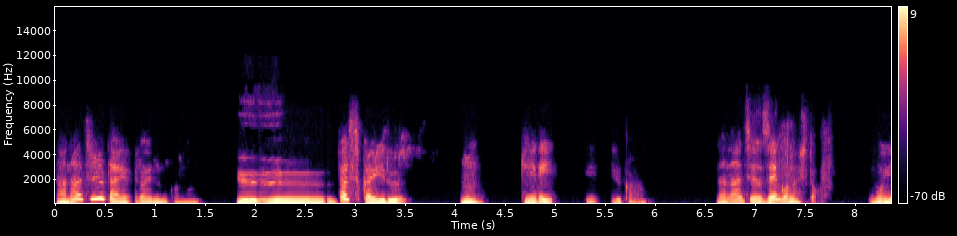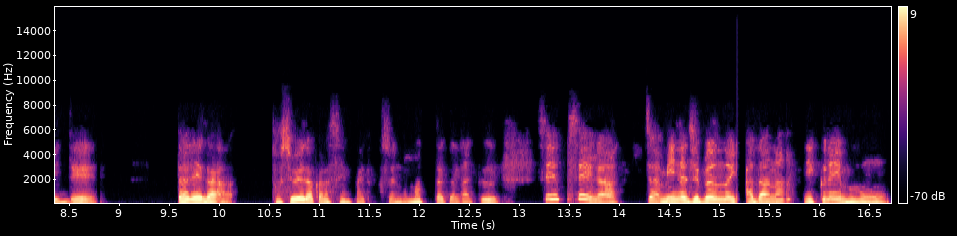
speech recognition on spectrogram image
70代がいるのかな？確かいる？うん。ギリいるかな ?70 前後の人もいて、誰が年上だから先輩とかそういうのが全くなく、先生が、じゃあみんな自分のあだ名、ニックネームを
